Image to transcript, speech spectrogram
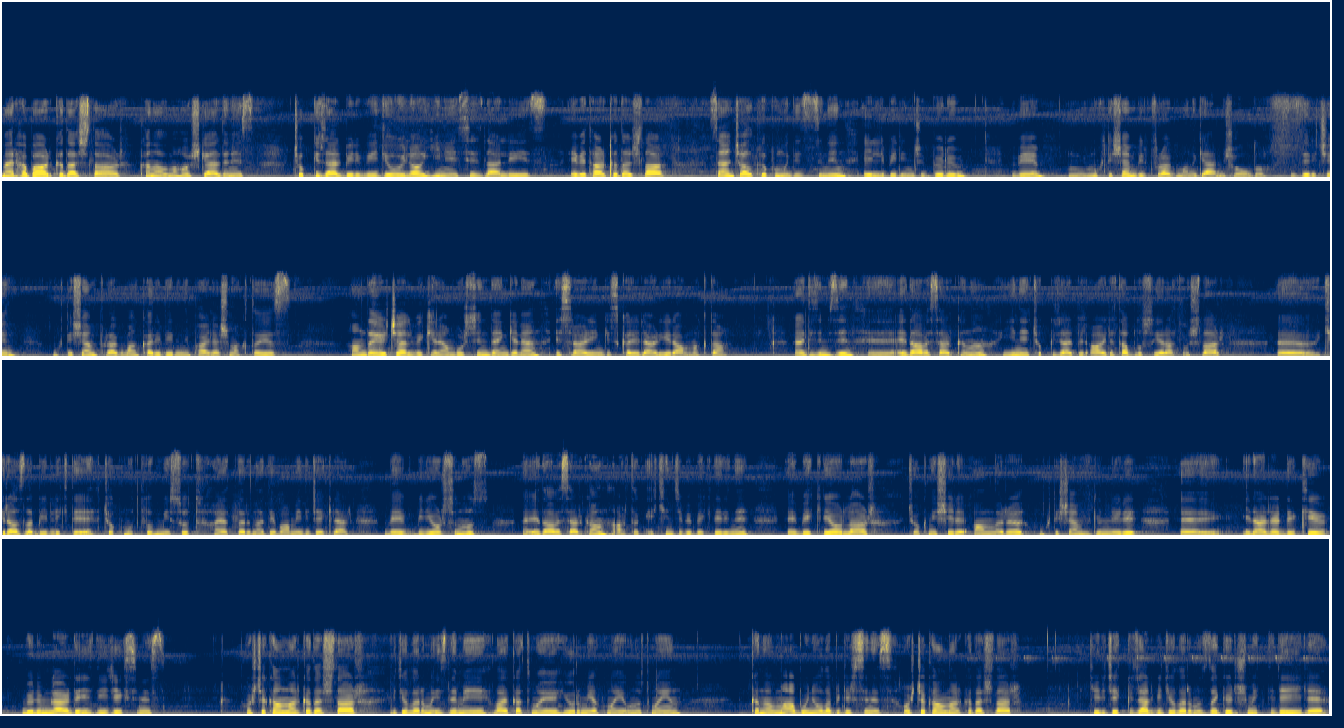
Merhaba arkadaşlar, kanalıma hoş geldiniz. Çok güzel bir videoyla yine sizlerleyiz. Evet arkadaşlar, Sen Çal Kapımı dizisinin 51. bölüm ve ım, muhteşem bir fragmanı gelmiş oldu. Sizler için muhteşem fragman karelerini paylaşmaktayız. Hande Erçel ve Kerem Bursin'den gelen esrarengiz kareler yer almakta. E, Dizimizin e, Eda ve Serkan'ı yine çok güzel bir aile tablosu yaratmışlar. E, Kiraz'la birlikte çok mutlu, mesut hayatlarına devam edecekler. Ve biliyorsunuz Eda ve Serkan artık ikinci bebeklerini bekliyorlar. Çok neşeli anları, muhteşem günleri ilerlerdeki bölümlerde izleyeceksiniz. Hoşçakalın arkadaşlar. Videolarımı izlemeyi, like atmayı, yorum yapmayı unutmayın. Kanalıma abone olabilirsiniz. Hoşçakalın arkadaşlar. Gelecek güzel videolarımızda görüşmek dileğiyle.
